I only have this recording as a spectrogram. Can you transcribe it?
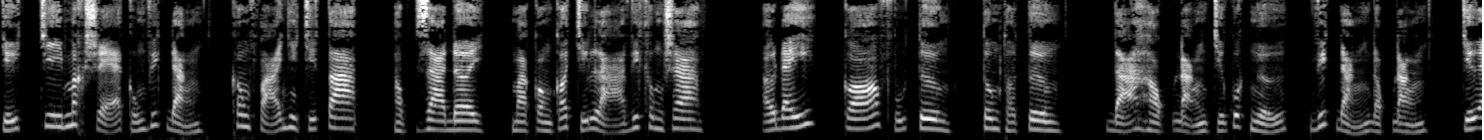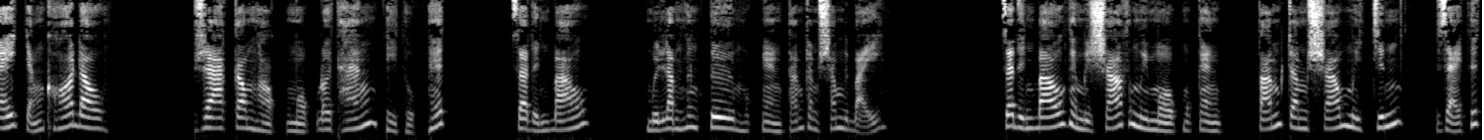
Chữ chi mắc rẻ cũng viết đặng, không phải như chữ ta, học ra đời mà còn có chữ lạ viết không ra. Ở đấy có Phủ Tương, Tôn Thọ Tương, đã học đặng chữ quốc ngữ, viết đặng đọc đặng, chữ ấy chẳng khó đâu ra công học một đôi tháng thì thuộc hết. Gia đình báo 15 tháng 4 1867 Gia đình báo ngày 16 tháng 11 1869 giải thích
